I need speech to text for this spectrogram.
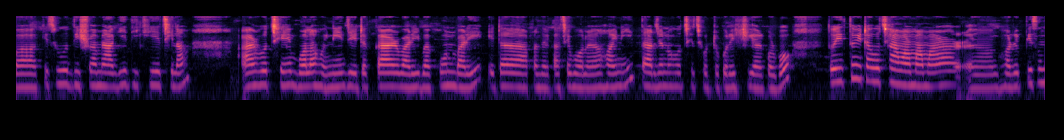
বা কিছু দৃশ্য আমি আগেই দেখিয়েছিলাম। আর হচ্ছে বলা হয়নি যে এটা কার বাড়ি বা কোন বাড়ি, এটা আপনাদের কাছে বলা হয়নি। তার জন্য হচ্ছে ছোট্ট করে শেয়ার করব। তো এই তো এটা হচ্ছে আমার মামার ঘরের পেছন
